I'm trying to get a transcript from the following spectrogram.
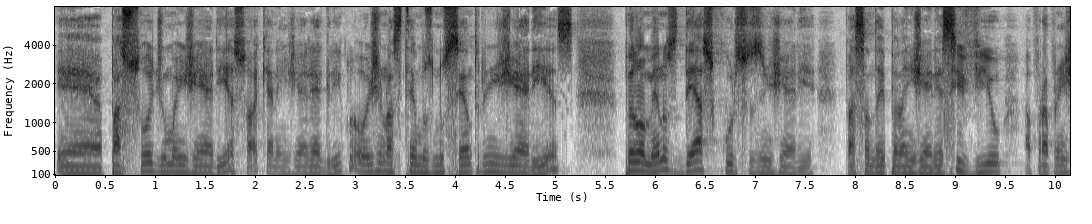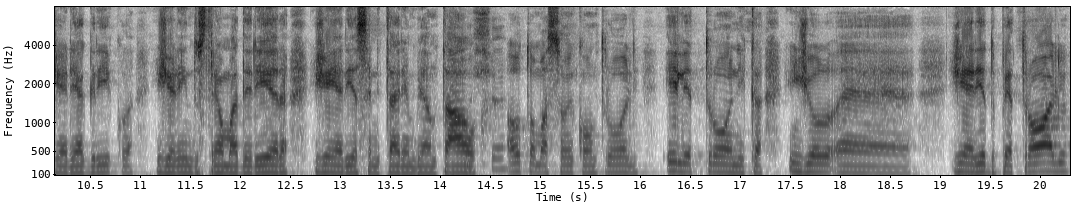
é, passou de uma engenharia só, que era engenharia agrícola, hoje nós temos no centro de engenharias pelo menos 10 cursos de engenharia, passando aí pela engenharia civil, a própria engenharia agrícola, engenharia industrial madeireira, engenharia sanitária e ambiental, automação e controle, eletrônica, é, engenharia do petróleo,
